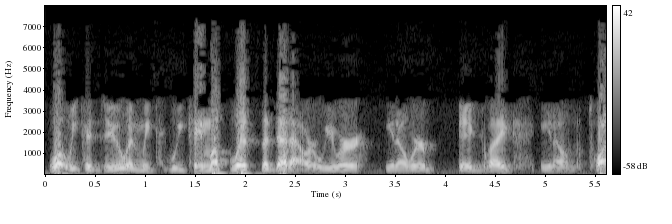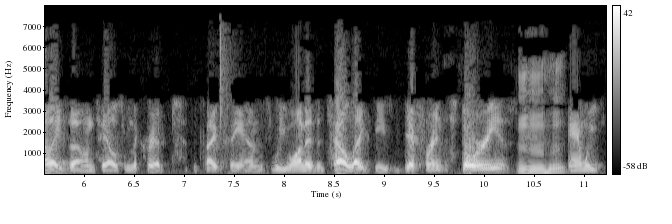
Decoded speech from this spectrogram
what we could do and we we came up with the dead hour we were you know we're big like you know twilight zone tales from the crypt type fans we wanted to tell like these different stories Mm-hmm. and we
